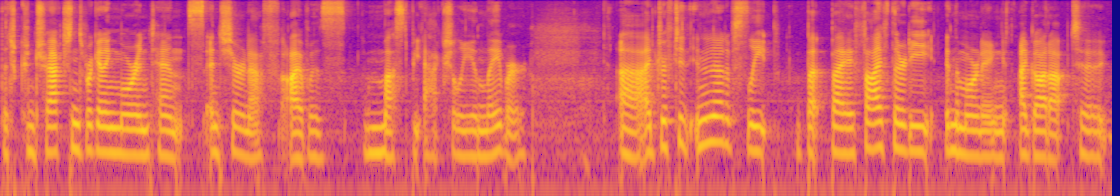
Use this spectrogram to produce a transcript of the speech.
The contractions were getting more intense, and sure enough, I was must be actually in labor. Uh, I drifted in and out of sleep, but by 5:30 in the morning, I got up to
